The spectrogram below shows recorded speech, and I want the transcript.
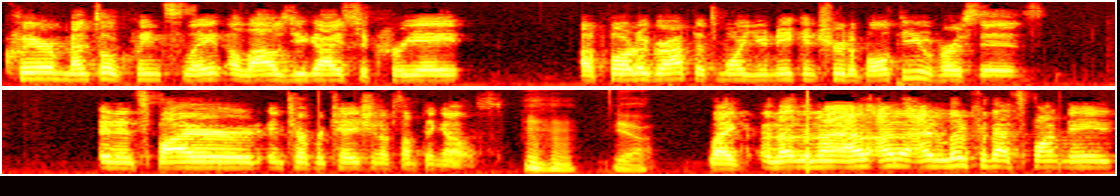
clear mental clean slate allows you guys to create a photograph that's more unique and true to both of you versus an inspired interpretation of something else. Mm-hmm. Yeah Like and I, I I live for that spontaneity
